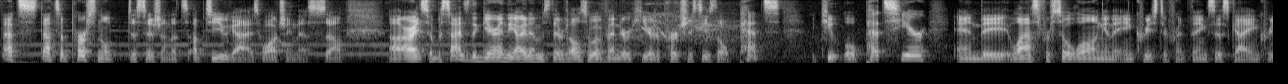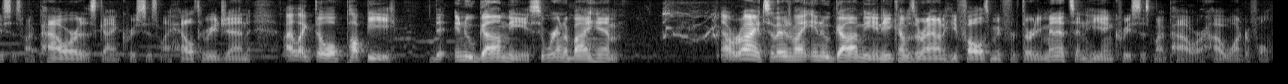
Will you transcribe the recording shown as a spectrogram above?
That's that's a personal decision. That's up to you guys watching this. So, uh, all right. So besides the gear and the items, there's also a vendor here to purchase these little pets, the cute little pets here, and they last for so long and they increase different things. This guy increases my power. This guy increases my health regen. I like the little puppy, the Inugami. So we're gonna buy him. All right, so there's my Inugami, and he comes around, he follows me for 30 minutes, and he increases my power. How wonderful.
